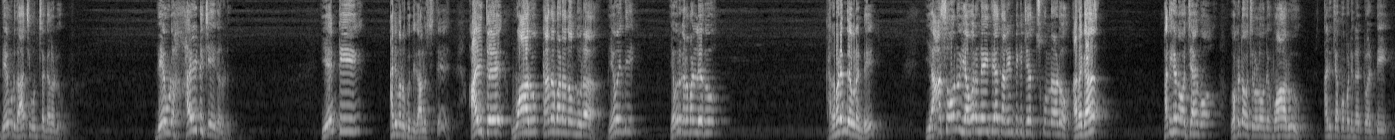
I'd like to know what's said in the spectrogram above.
దేవుడు దాచి ఉంచగలడు. దేవుడు హైడ్ చేయగలడు. ఏంటి అని మనం కొద్దిగా ఆలోచిస్తే అయితే వారు కనబడనందున ఏమైంది? ఎవరు కనబడలేదు? కనబడింది ఎవరండి? యాసోను ఎవరినైతే తన ఇంటికి చేర్చుకున్నాడో అనగా పదిహేడవ అధ్యాయమో ఒకటో వచనంలోనే వారు అని చెప్పబడినటువంటి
